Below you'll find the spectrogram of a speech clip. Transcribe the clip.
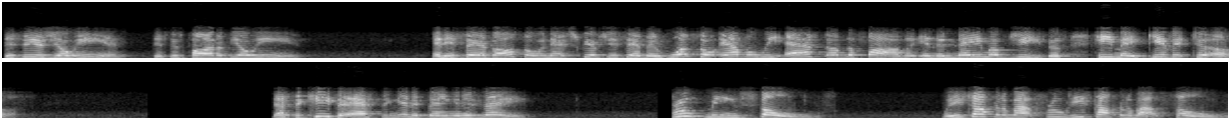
This is your end. This is part of your end. And it says also in that scripture, it says, And whatsoever we ask of the Father in the name of Jesus, he may give it to us. That's the key to asking anything in His name. Fruit means souls. When He's talking about fruit, He's talking about souls,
